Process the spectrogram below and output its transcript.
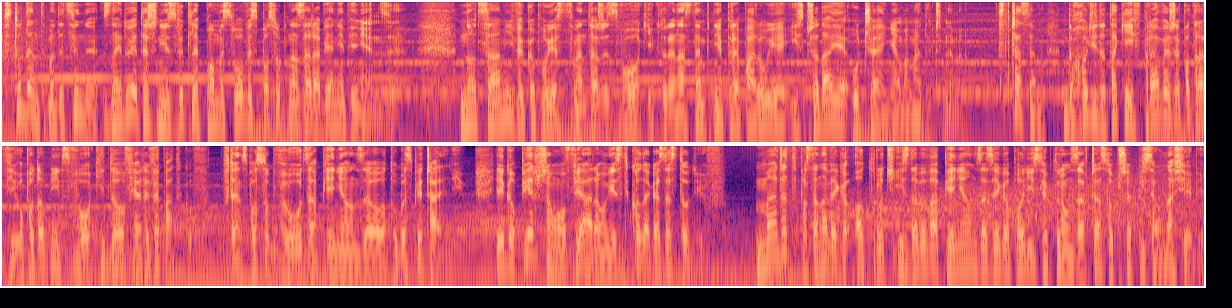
Student medycyny znajduje też niezwykle pomysłowy sposób na zarabianie pieniędzy. Nocami wykopuje z cmentarzy zwłoki, które następnie preparuje i sprzedaje uczelniom medycznym. Z czasem dochodzi do takiej wprawy, że potrafi upodobnić zwłoki do ofiary wypadków. W ten sposób wyłudza pieniądze od ubezpieczalni. Jego pierwszą ofiarą jest kolega ze studiów. Maget postanawia go otruć i zdobywa pieniądze z jego polisy, którą zawczasu przepisał na siebie.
